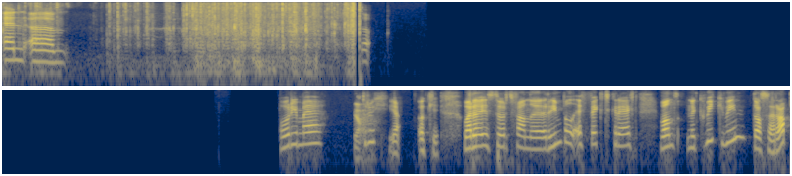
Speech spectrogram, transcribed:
En um, Hoor je mij ja. terug? Ja. Oké, okay. waar je een soort van uh, rimpeleffect krijgt. Want een quick win, dat is rap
